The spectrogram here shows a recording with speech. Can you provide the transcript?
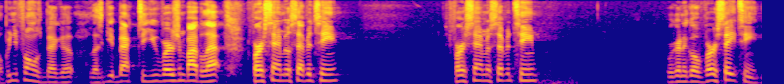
Open your phones back up. Let's get back to YouVersion Bible app. 1 Samuel 17. 1 Samuel 17. We're going to go verse 18.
